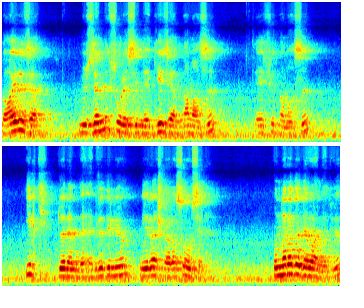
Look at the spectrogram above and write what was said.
Ve ayrıca Müzzemmil suresinde gece namazı, teheccüd namazı ilk dönemde emrediliyor. Miraçla arası 10 sene. Onlara da devam ediyor.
